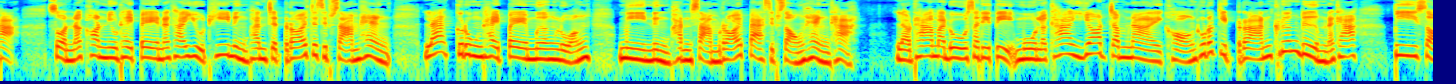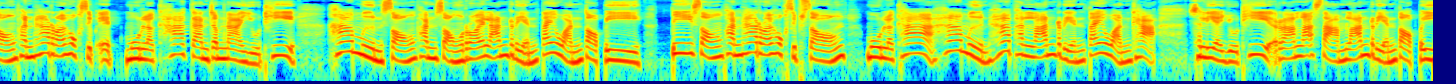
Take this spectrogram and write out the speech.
ค่ะ ส่วนนครนิวไทเปนะคะอยู่ที่ 1,773 แห่ง และกรุงไทเปเมืองหลวงมี 1,382 แห่งค่ะ แล้วถ้ามาดูสถิติมูลค่ายอดจำหน่ายของธุรกิจร้านเครื่องดื่มนะคะ ปี 2561 มูลค่าการจำหน่ายอยู่ที่ 52,200 ล้านเหรียญไต้หวันต่อปี ปี 2562 มูลค่า 55,000 ล้านเหรียญไต้หวันค่ะ เฉลี่ยอยู่ที่ร้านละ 3 ล้านเหรียญต่อปี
